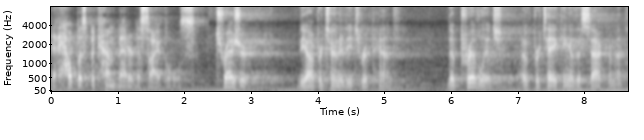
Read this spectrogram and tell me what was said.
that help us become better disciples. Treasure the opportunity to repent, the privilege of partaking of the sacrament.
